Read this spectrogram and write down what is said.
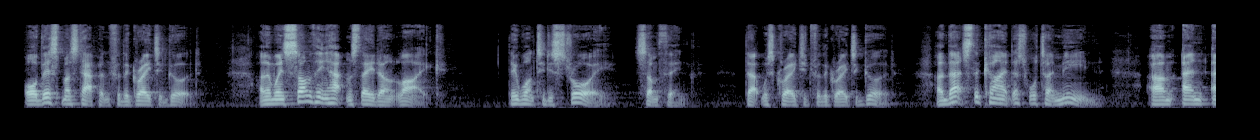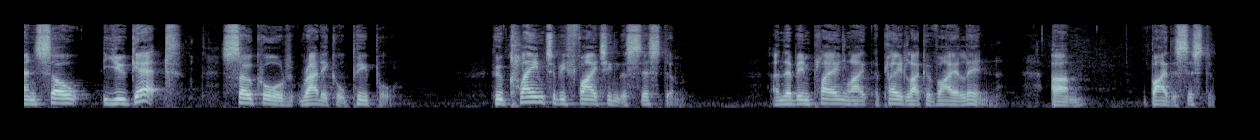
or this must happen for the greater good. And then when something happens they don't like, they want to destroy something that was created for the greater good. And that's the kind, that's what I mean. Um, and, and so you get so-called radical people who claim to be fighting the system, and they've been playing like, played like a violin um, by the system.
